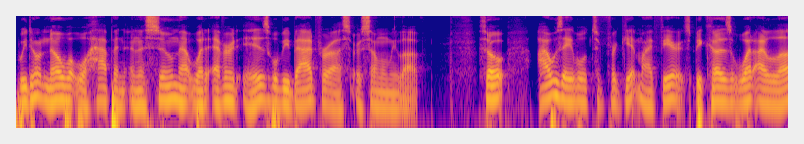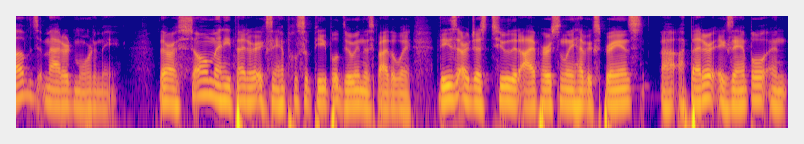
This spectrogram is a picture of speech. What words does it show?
we don't know what will happen and assume that whatever it is will be bad for us or someone we love. So I was able to forget my fears because what I loved mattered more to me. There are so many better examples of people doing this, by the way. These are just two that I personally have experienced. Uh, a better example, and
